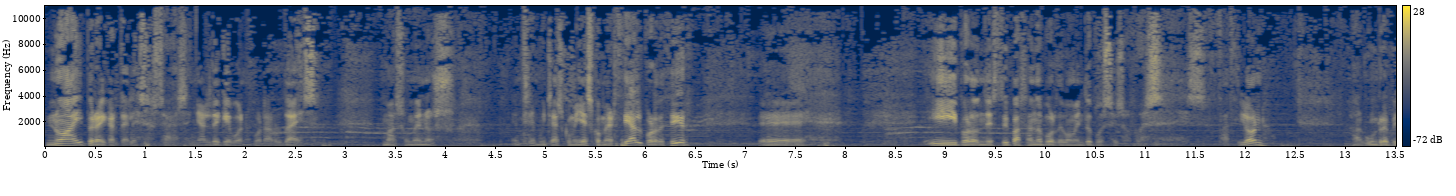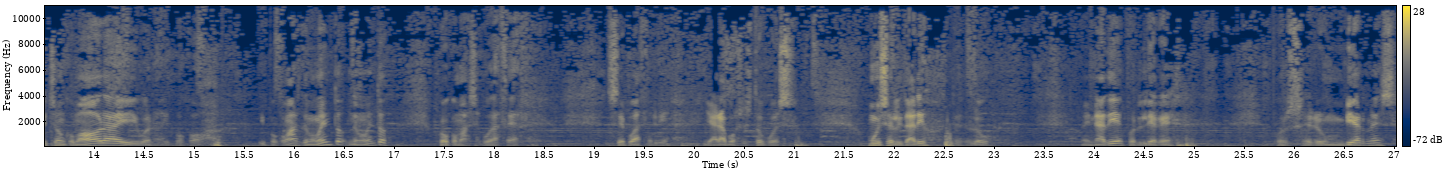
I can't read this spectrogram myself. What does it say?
No hay, pero hay carteles, o sea, señal de que, bueno, pues la ruta es más o menos, entre muchas comillas, comercial, por decir. Eh, y por donde estoy pasando, pues de momento, pues eso, pues es facilón. Algún repechón como ahora y bueno, y poco, y poco más. De momento, de momento, poco más se puede hacer. Se puede hacer bien. Y ahora pues esto pues muy solitario, desde luego. No hay nadie por el día que por ser un viernes.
